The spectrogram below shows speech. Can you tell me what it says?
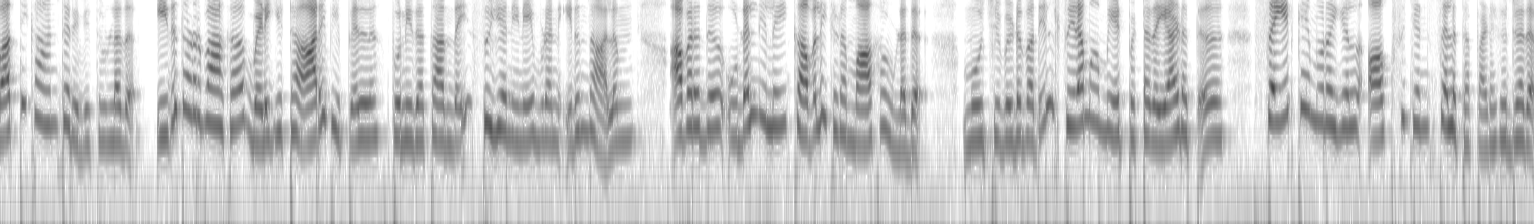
வத்திகான் தெரிவித்துள்ளது. இது தொடர்பாக வெளியிட்ட அறிவிப்பில் புனித தந்தை சுய நினைவுடன் இருந்தாலும் அவரது உடல்நிலை கவலைக்கிடமாக உள்ளது. மூச்சு விடுவதில் சிரமம் ஏற்பட்டதை அடுத்து செயற்கை முறையில் ஆக்சிஜன் செலுத்தப்படுகின்றது.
